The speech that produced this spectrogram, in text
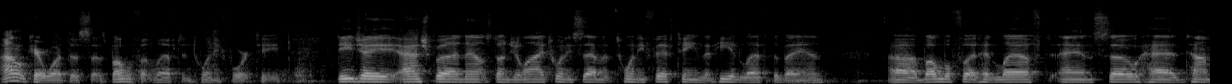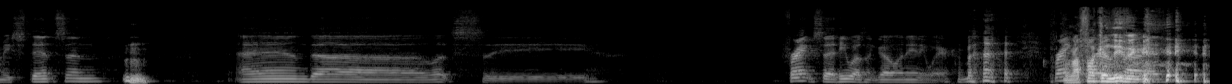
I don't care what this says. Bumblefoot left in 2014. DJ Ashba announced on July 27th, 2015, that he had left the band. Uh, Bumblefoot had left, and so had Tommy Stinson. And uh, let's see. Frank said he wasn't going anywhere. But Frank I'm not fucking leaving.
